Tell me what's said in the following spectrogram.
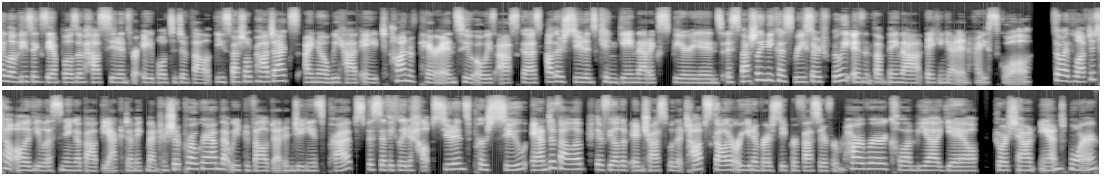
I love these examples of how students were able to develop these special projects. I know we have a ton of parents who always ask us how their students can gain that experience, especially because research really isn't something that they can get in high school. So I'd love to tell all of you listening about the academic mentorship program that we've developed at InGenius Prep, specifically to help students pursue and develop their field of interest with a top scholar or university professor from Harvard, Columbia, Yale, Georgetown, and more.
